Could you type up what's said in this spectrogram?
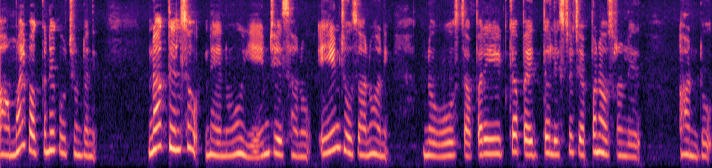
ఆ అమ్మాయి పక్కనే కూర్చుంటుంది. నాకు తెలుసు నేను ఏం చేశాను ఏం చూశాను అని. నువ్వు సపరేట్గా పెద్ద లిస్టు చెప్పనవసరం లేదు అంటూ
